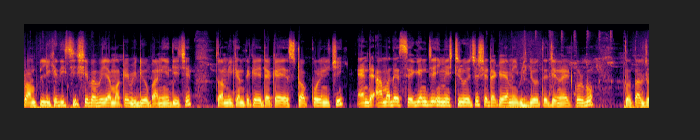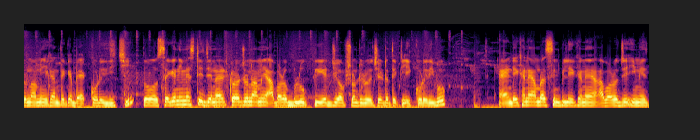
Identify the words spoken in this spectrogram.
প্রম্পট লিখে দিচ্ছি, সেভাবেই আমাকে ভিডিও বানিয়ে দিয়েছে। তো আমি এখান থেকে এটাকে স্টপ করে নিচ্ছি। অ্যান্ড আমাদের সেকেন্ড যে ইমেজটি রয়েছে, সেটাকে আমি ভিডিওতে জেনারেট করব। তো তার জন্য আমি এখান থেকে ব্যাক করে দিচ্ছি। তো সেকেন্ড ইমেজটি জেনারেট করার জন্য আমি আবারও ব্লু ক্রিয়েট যে অপশনটি রয়েছে, এটাতে ক্লিক করে দিব। অ্যান্ড এখানে আমরা সিম্পলি এখানে আবারও যে ইমেজ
